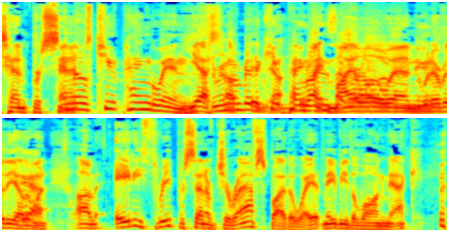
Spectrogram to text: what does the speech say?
10%. And those cute penguins. Yes. Remember uh, the cute uh, penguins? Right, that were all Milo over the and whatever the other Yeah. one. Um, 83% of giraffes, by the way, it may be the long neck. we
